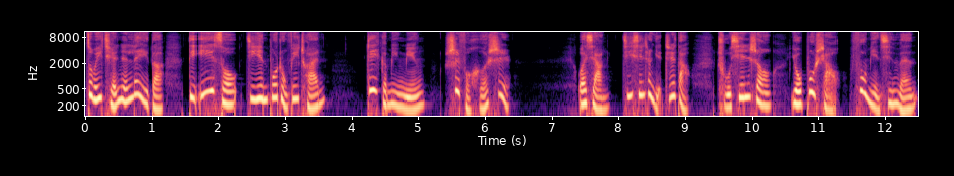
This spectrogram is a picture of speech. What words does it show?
作为全人类的第一艘基因播种飞船，这个命名是否合适？我想姬先生也知道，楚先生有不少负面新闻。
